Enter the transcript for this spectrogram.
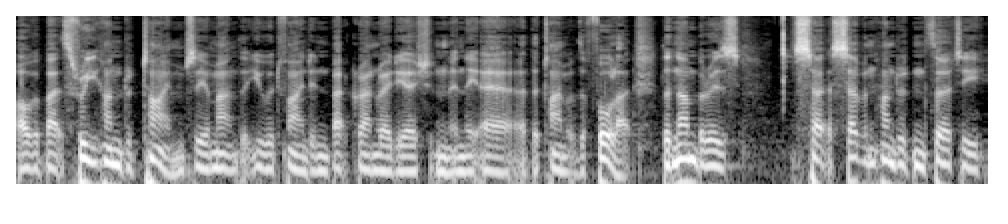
of about 300 times the amount that you would find in background radiation in the air at the time of the fallout. The number is 730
